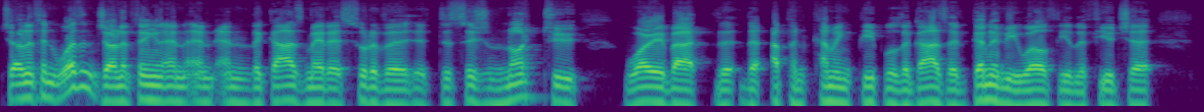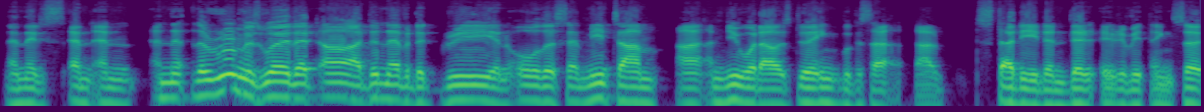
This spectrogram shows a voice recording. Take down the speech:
Jonathan wasn't Jonathan and, and, and the guys made a sort of a, a decision not to worry about the, the up and coming people, the guys that are going to be wealthy in the future. And they just, and and and the, the, rumors were that oh I didn't have a degree and all this. And meantime, I, I knew what I was doing because I, I studied and did everything. So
